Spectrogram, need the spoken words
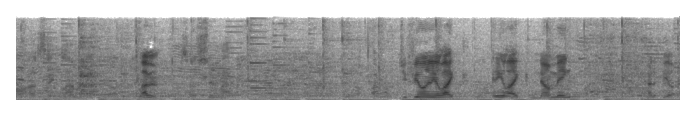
Oh, that's like lemon. Lemon. So sumac. Do you feel any like any like numbing kind of feeling?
